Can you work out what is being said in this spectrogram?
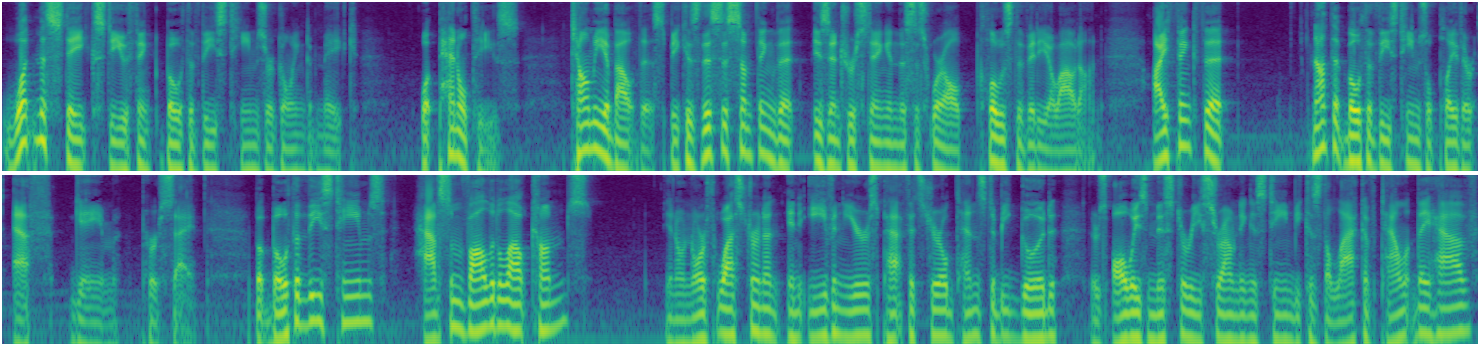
What mistakes do you think both of these teams are going to make? What penalties? Tell me about this because this is something that is interesting and this is where I'll close the video out on. I think that not that both of these teams will play their F game per se, but both of these teams have some volatile outcomes. You know, Northwestern in even years, Pat Fitzgerald tends to be good. There's always mystery surrounding his team because the lack of talent they have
